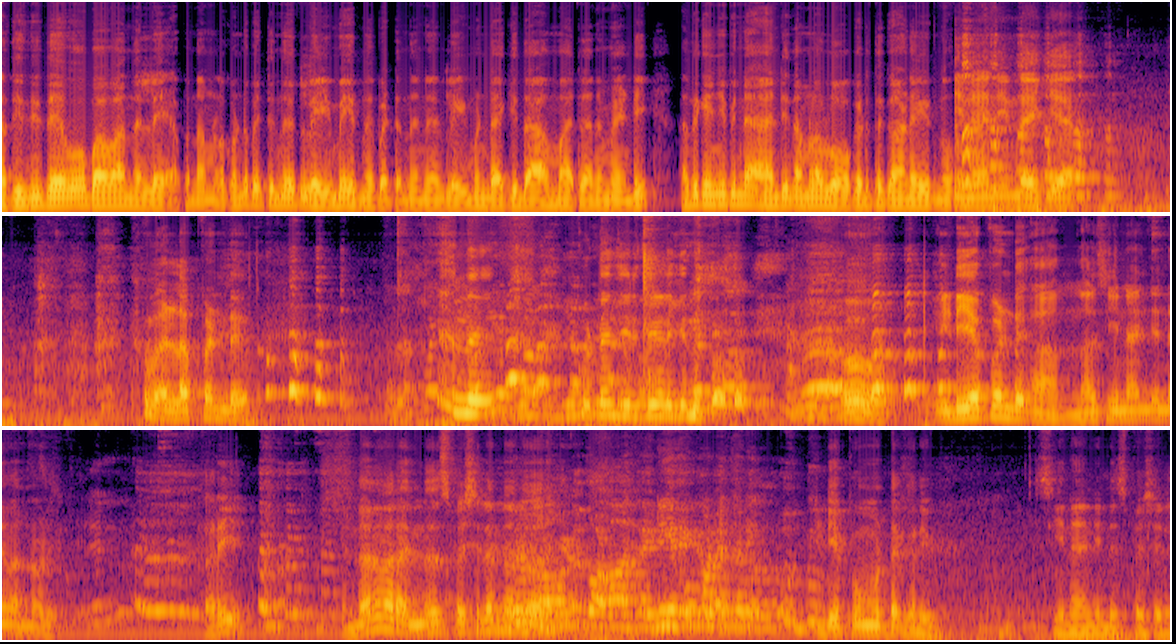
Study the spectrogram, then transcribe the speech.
അതിഥി ദേവോ ഭവ എന്നല്ലേ? അപ്പം നമ്മളെ കൊണ്ട് പറ്റുന്ന ഒരു ലൈം ആയിരുന്നു. പെട്ടെന്ന് തന്നെ ലൈം ഉണ്ടാക്കി ദാഹം മാറ്റാനും വേണ്ടി. അത് കഴിഞ്ഞ് പിന്നെ ആന്റി നമ്മളെ വ്ളോഗ് എടുത്ത് കാണുമായിരുന്നു ആന്റി ഉണ്ടാക്കിയ വെള്ളപ്പുണ്ട്. കുട്ടൻ ചിരിച്ചു കളിക്കുന്നു. ഓ ഇടിയപ്പുണ്ട്. ആ എന്നാ സീനാന്റെ തന്നെ പറഞ്ഞോളി. കറി? എന്താന്ന് പറ? ഇന്നത് സ്പെഷ്യൽ എന്താന്ന് പറ? ഇടിയപ്പം മുട്ടക്കറിയും. സീനാന്റിന്റെ സ്പെഷ്യൽ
